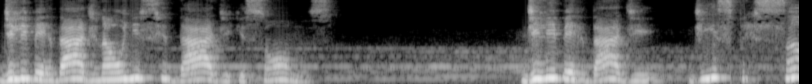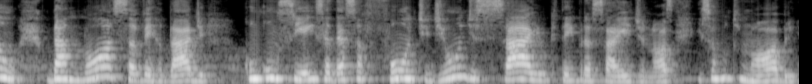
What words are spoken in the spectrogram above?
de liberdade na unicidade que somos, de liberdade de expressão da nossa verdade com consciência dessa fonte, de onde sai o que tem para sair de nós. Isso é muito nobre,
